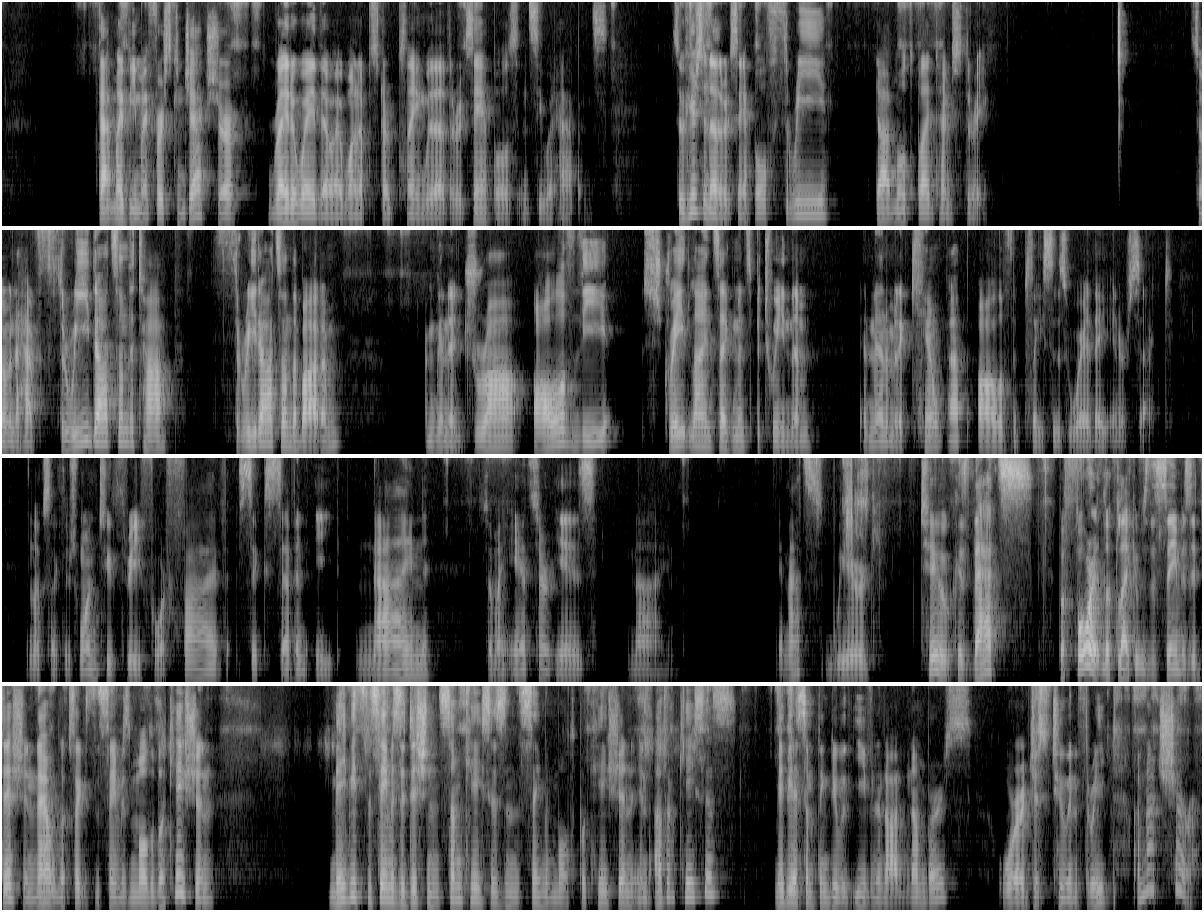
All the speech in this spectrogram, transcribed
That might be my first conjecture. Right away, though, I want to start playing with other examples and see what happens. So here's another example, 3 dot multiplied times 3. So I'm going to have 3 dots on the top, three dots on the bottom. I'm going to draw all of the straight line segments between them, and then I'm going to count up all of the places where they intersect. It looks like there's one, two, three, four, five, six, seven, eight, nine. So my answer is 9. And that's weird too, because that's, before it looked like it was the same as addition, now it looks like it's the same as multiplication. Maybe it's the same as addition in some cases and the same in multiplication in other cases. Maybe it has something to do with even and odd numbers, or just two and three. I'm not sure.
